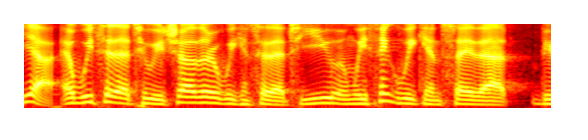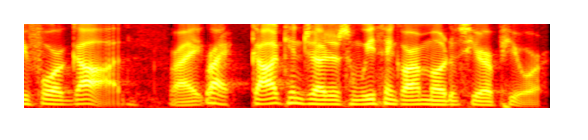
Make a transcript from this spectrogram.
Yeah, and we say that to each other. We can say that to you, and we think we can say that before God, right? Right. God can judge us, and we think our motives here are pure,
